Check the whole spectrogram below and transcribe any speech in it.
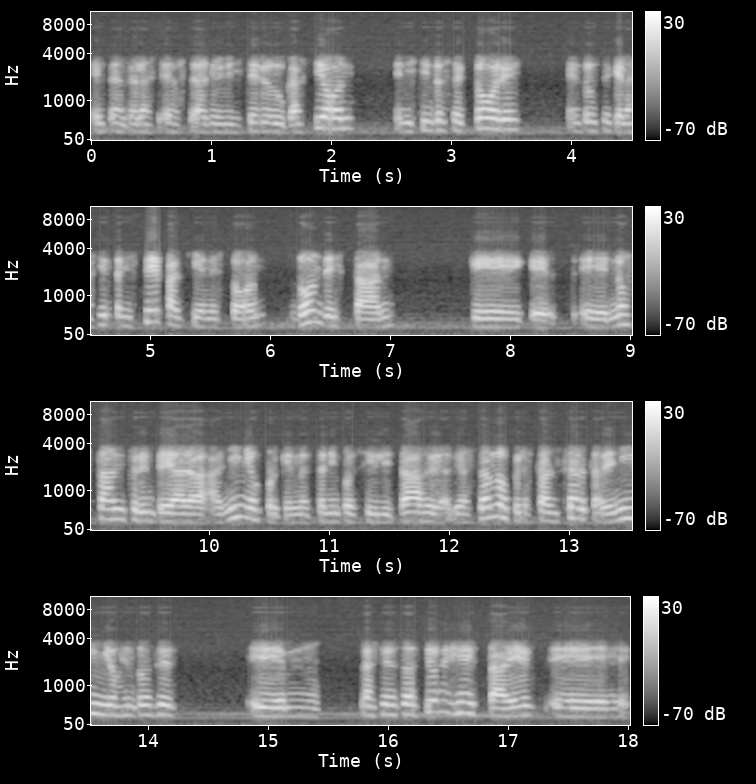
el Ministerio de Educación, en distintos sectores, entonces que la gente sepa quiénes son, dónde están, que, eh, no están frente a, niños porque no están imposibilitados de, hacerlo, pero están cerca de niños, entonces eh, la sensación es esta, es eh,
